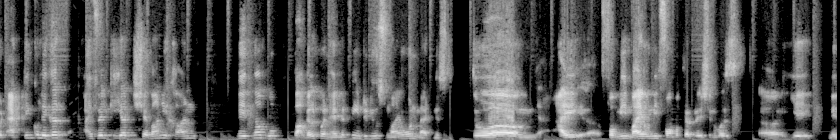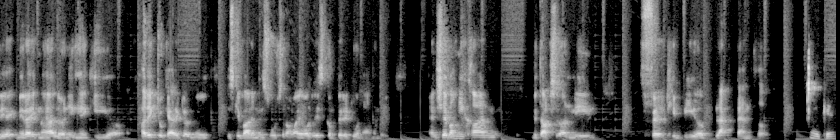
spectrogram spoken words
but acting को लेकर आई फील कि यार शेबानी खान में इतना वो पागलपन है let me introduce my own madness तो I for me my only form of preparation was ये मेरे मेरा एक नया लर्निंग है कि uh, हर एक जो कैरेक्टर में जिसके बारे में सोच रहा हूँ I always compare to an animal and Shebani Khan Mitakshara me felt he be a black panther. Okay.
